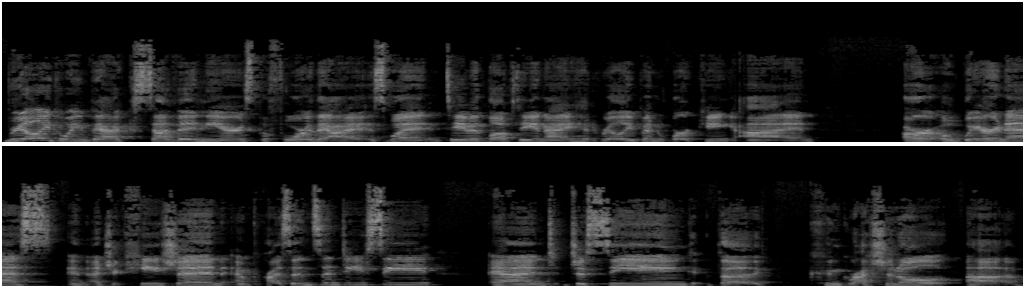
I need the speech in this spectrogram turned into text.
really, going back seven years before that is when David Loveday and I had really been working on our awareness and education and presence in DC and just seeing the congressional uh,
